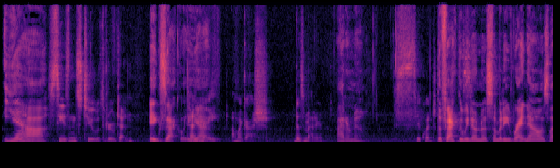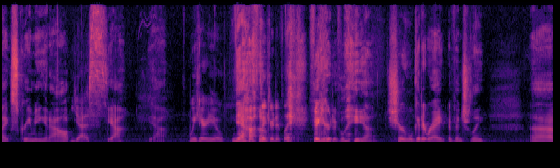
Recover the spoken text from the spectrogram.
yeah, seasons two through ten. exactly. Ten yeah, or eight. Oh my gosh, It doesn't matter. I don't know. Sequential. The fact that we don't know somebody right now is like screaming it out. Yes, Yeah, yeah, we hear you yeah. figuratively. Figuratively, yeah. Sure, we'll get it right eventually. Uh,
